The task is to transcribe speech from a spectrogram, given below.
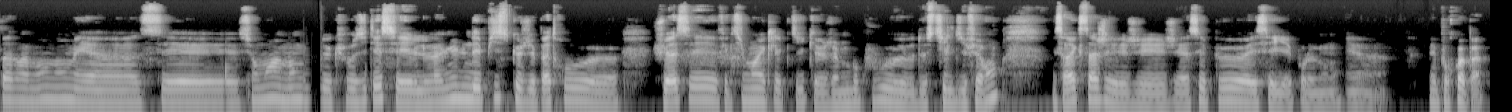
pas vraiment, non, mais euh, c'est sûrement un manque de curiosité. C'est l'une des pistes que j'ai pas trop. euh, je suis assez effectivement éclectique, j'aime beaucoup euh, de styles différents. Mais c'est vrai que ça, j'ai- j'ai j'ai assez peu essayé pour le moment. Mais pourquoi pas?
